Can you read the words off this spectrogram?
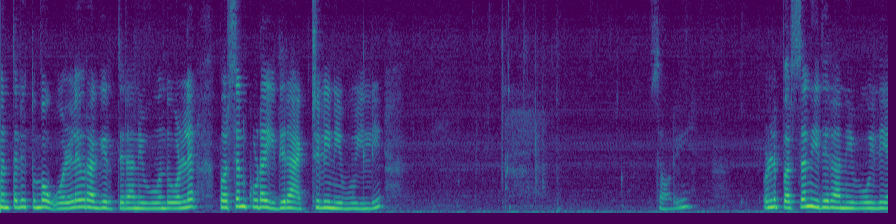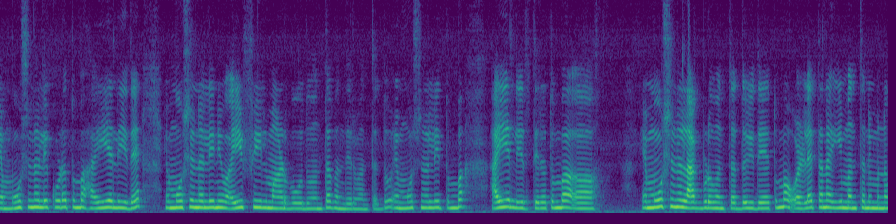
ಮಂತಲ್ಲಿ ತುಂಬ ಒಳ್ಳೆಯವರಾಗಿರ್ತೀರ ನೀವು? ಒಂದು ಒಳ್ಳೆ ಪರ್ಸನ್ ಕೂಡ ಇದ್ದೀರಾ ಆ್ಯಕ್ಚುಲಿ ನೀವು ಇಲ್ಲಿ? ಸಾರಿ ಒಳ್ಳೆ ಪರ್ಸನ್ ಇದ್ದೀರಾ ನೀವು ಇಲ್ಲಿ? ಎಮೋಷನಲ್ಲಿ ಕೂಡ ತುಂಬ ಹೈಯಲ್ಲಿ ಇದೆ. ಎಮೋಷನಲ್ಲಿ ನೀವು ಐ ಫೀಲ್ ಮಾಡ್ಬೋದು ಅಂತ ಬಂದಿರುವಂಥದ್ದು. ಎಮೋಷನಲ್ಲಿ ತುಂಬ ಹೈಯಲ್ಲಿ ಇರ್ತೀರ? ತುಂಬ ಎಮೋಷನಲ್ ಆಗಿಬಿಡುವಂಥದ್ದು ಇದೆ. ತುಂಬ ಒಳ್ಳೆತನ ಈ ಮಂತ್ ನಿಮ್ಮನ್ನು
